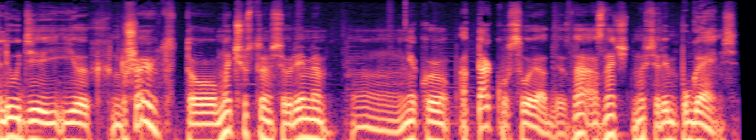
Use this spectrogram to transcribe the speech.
люди ее нарушают, то мы чувствуем все время некую атаку в свой адрес, да, а значит, мы все время пугаемся.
